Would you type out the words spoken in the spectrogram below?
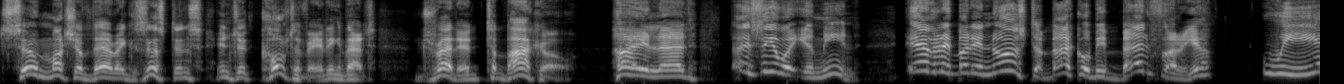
so much of their existence into cultivating that dreaded tobacco. Hi, lad, I see what you mean. Everybody knows tobacco be bad for you. We,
